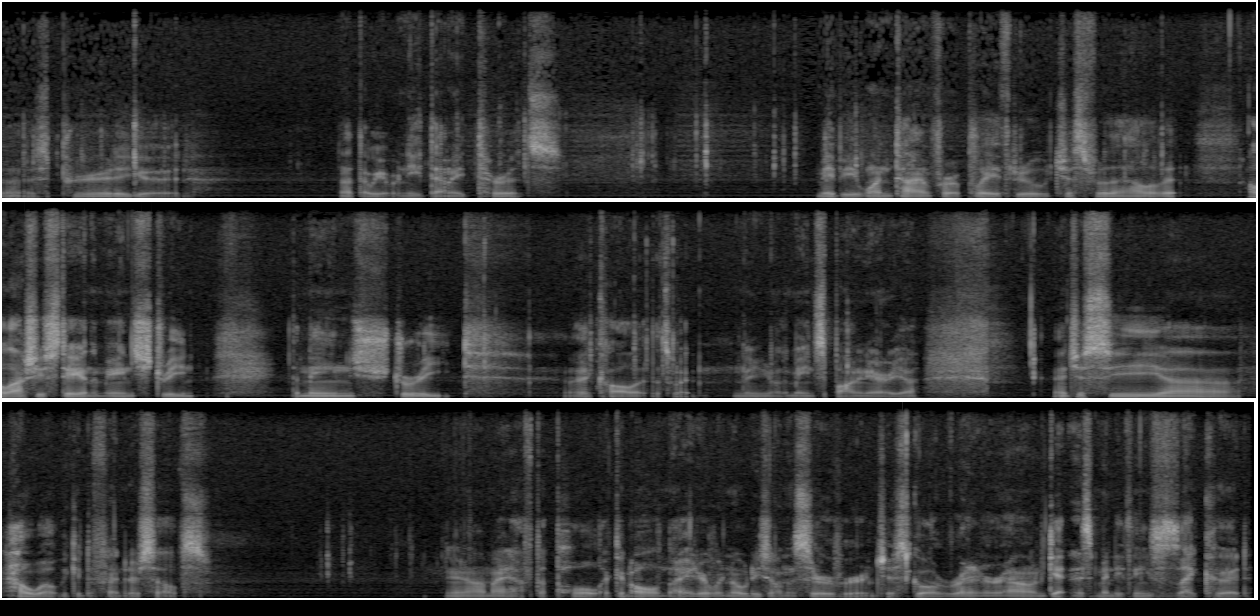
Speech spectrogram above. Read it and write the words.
So that is pretty good. Not that we ever need that many turrets. Maybe one time for a playthrough, just for the hell of it. I'll actually stay in the main street. The main street, I call it. That's what you know, the main spawning area, and just see uh, how well we can defend ourselves. You know, I might have to pull like an all-nighter when nobody's on the server and just go running around getting as many things as I could,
